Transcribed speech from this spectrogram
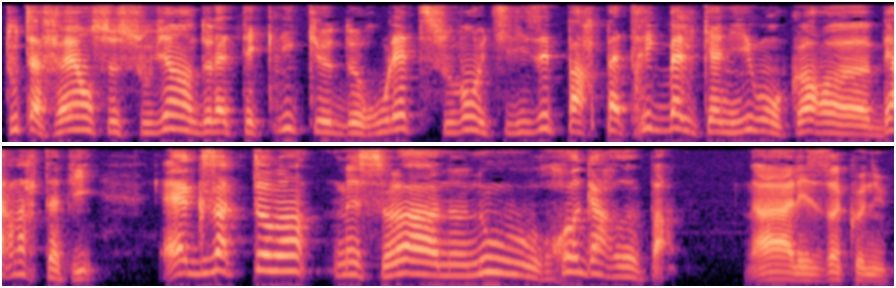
Tout à fait, on se souvient de la technique de roulette souvent utilisée par Patrick Balkany ou encore euh, Bernard Tapie. Exactement, mais cela ne nous regarde pas. Ah, les inconnus.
